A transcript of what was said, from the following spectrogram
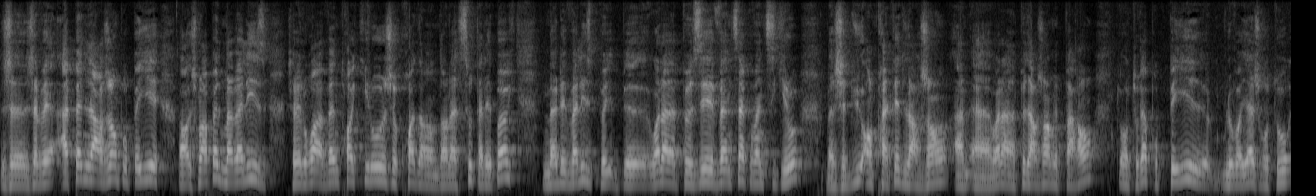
j'avais à peine l'argent pour payer. Alors, je me rappelle, ma valise, j'avais le droit à 23 kilos, je crois, dans, dans la soute à l'époque. Ma valise, euh, voilà, pesait 25 ou 26 kilos. Ben, j'ai dû emprunter de l'argent, voilà, un peu d'argent à mes parents, en tout cas pour payer le voyage retour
